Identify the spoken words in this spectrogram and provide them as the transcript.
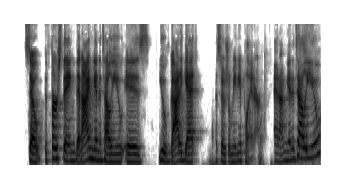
So, the first thing that I'm going to tell you is you've got to get a social media planner. And I'm going to tell you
